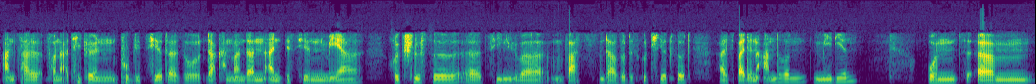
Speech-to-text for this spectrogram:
Anzahl von Artikeln publiziert. Also da kann man dann ein bisschen mehr Rückschlüsse äh, ziehen über was da so diskutiert wird als bei den anderen Medien. Und ähm,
